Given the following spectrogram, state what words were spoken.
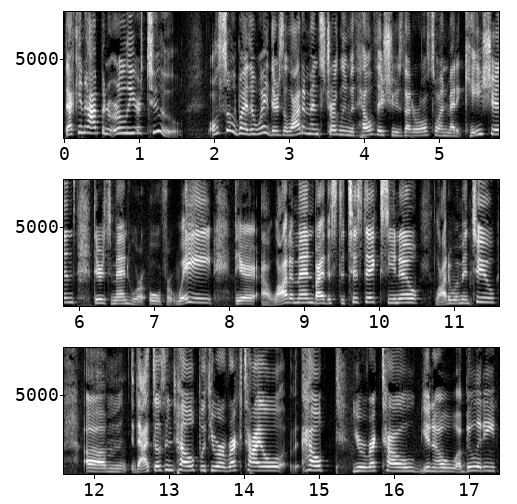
That can happen earlier too. Also, by the way, there's a lot of men struggling with health issues that are also on medications. There's men who are overweight. There are a lot of men, by the statistics, you know, a lot of women too. Um, that doesn't help with your erectile help, your erectile, you know, ability.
